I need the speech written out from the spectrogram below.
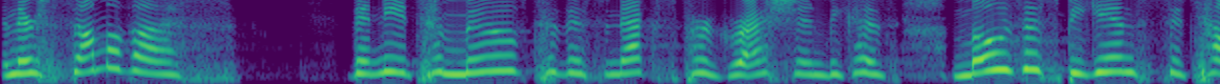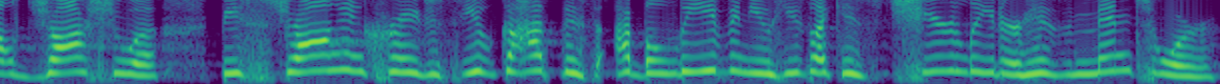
And there's some of us that need to move to this next progression because Moses begins to tell Joshua, Be strong and courageous. You got this. I believe in you. He's like his cheerleader, his mentor.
